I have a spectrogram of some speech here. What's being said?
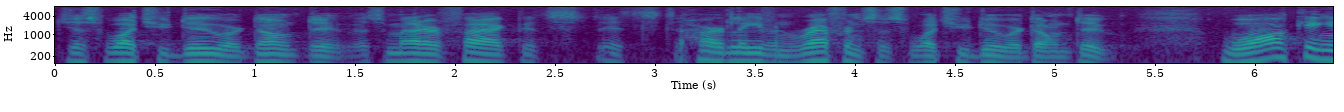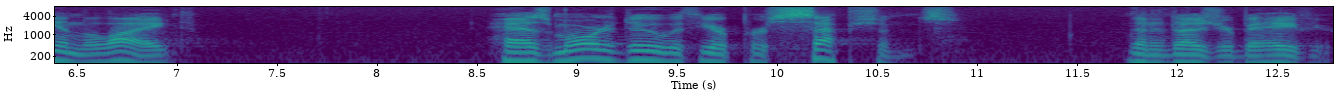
just what you do or don't do. As a matter of fact, it's, it's hardly even references what you do or don't do. Walking in the light has more to do with your perceptions than it does your behavior.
